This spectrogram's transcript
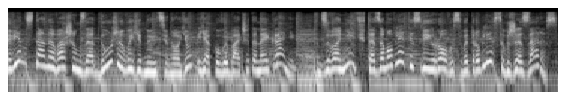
Він стане вашим за дуже вигідною ціною, яку ви бачите на екрані. Дзвоніть та замовляйте свій Ровус Ветробліс вже зараз.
